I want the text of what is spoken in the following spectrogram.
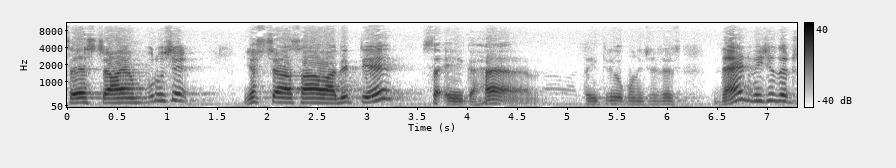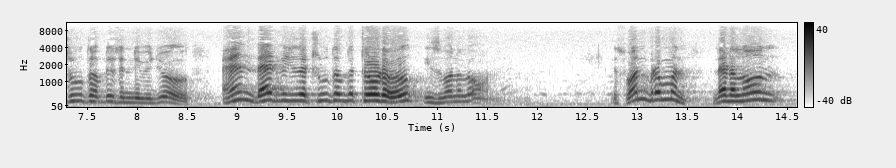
Sayaschayam purushe, yascha savaditye sa ekaha. Taittiriya Upanishad says, that which is the truth of this individual and that which is the truth of the total is one alone. It's one Brahman. That alone,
